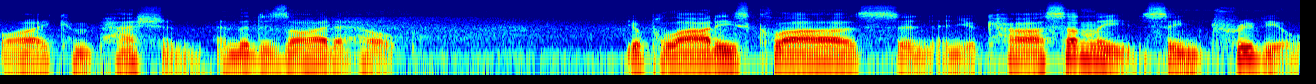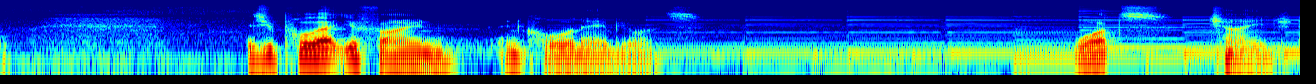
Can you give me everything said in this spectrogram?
by compassion and the desire to help. Your Pilates class and, and your car suddenly seem trivial as you pull out your phone and call an ambulance. What's changed?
